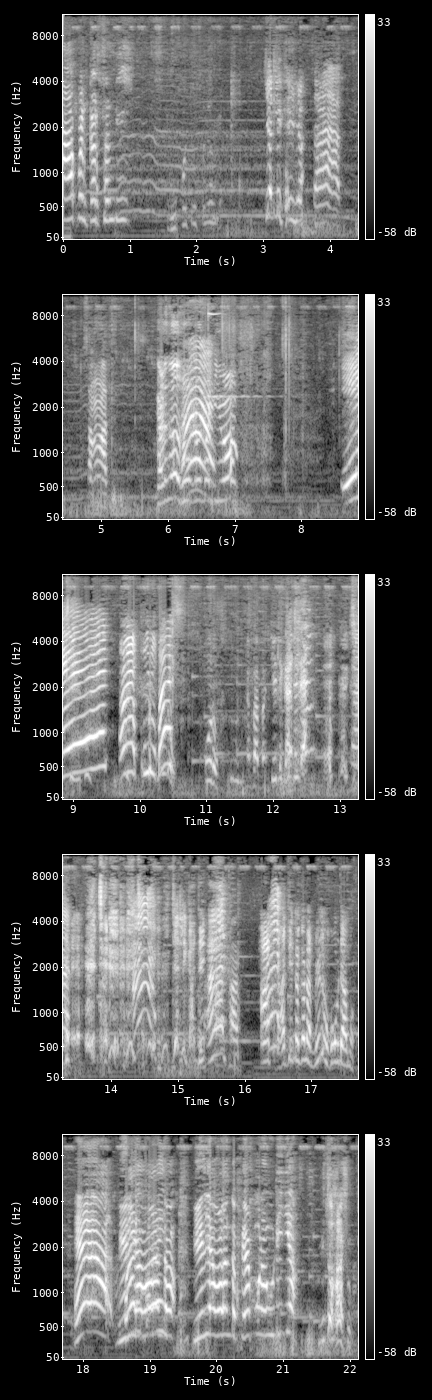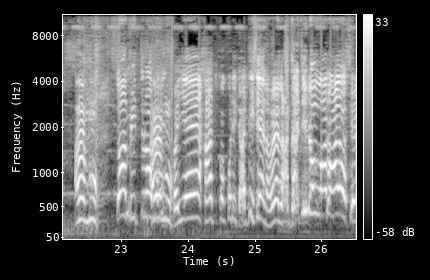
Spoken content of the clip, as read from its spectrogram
આ પણ કરશન દી કેટલી થઈ જા સાત. સાત. ગણનો હા. છોકરો બટ્યો એક. હા પૂરું બસ. પૂરું. બાબા કાઢી કેટલી. આ મેલું હે વીલિયા વાળા તો વાળા તો પેપુરા ઉડી ગયા. ઈ તો હાસુ. હવે હું? તો મિત્રો. ભાઈએ હાથ પકોડી કાઢી છે ને હવે લાધાજી નો વારો આવ્યો છે.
